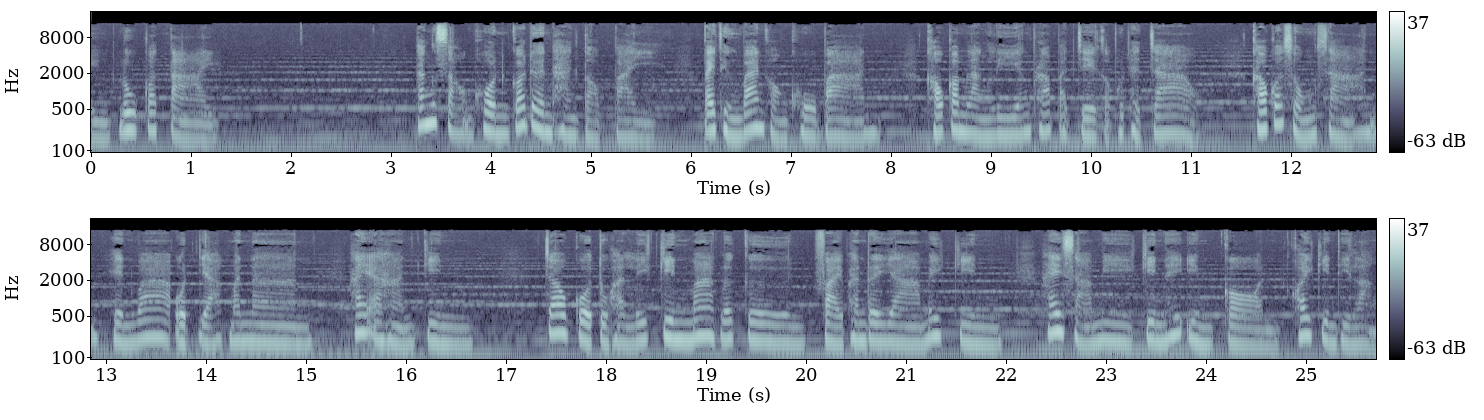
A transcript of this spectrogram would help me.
ง ลูกก็ตาย ทั้งสองคนก็เดินทางต่อไป ไปถึงบ้านของโคบาลเขากำลังเลี้ยงพระปัจเจกับพุทธเจ้า เขาก็สงสารเห็นว่าอดอยากมานาน ให้อาหารกิน เจ้าโกตุหันลิกินมากเหลือเกิน ฝ่ายภรรยาไม่กิน ให้สามีกินให้อิ่มก่อน ค่อยกินทีหลัง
